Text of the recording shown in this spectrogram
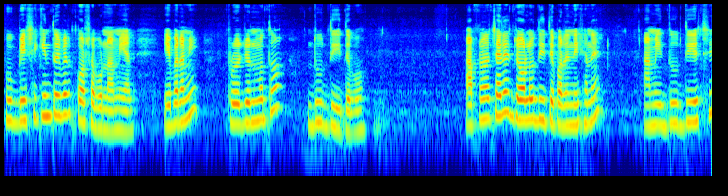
খুব বেশি কিন্তু এবার কষাবো না আমি আর। এবার আমি প্রয়োজন মতো দুধ দিয়ে দেব। আপনারা চাইলে জলও দিতে পারেন এখানে। আমি দুধ দিয়েছি।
